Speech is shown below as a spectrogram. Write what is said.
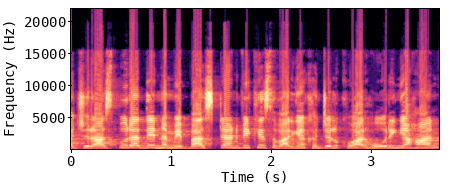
ਅੱਜ ਰਾਜਪੁਰਾ ਦੇ ਨਵੇਂ ਬੱਸ ਸਟੈਂਡ ਵਿਖੇ ਸਵਾਰੀਆਂ ਖੱਜਲ ਖੁਆਰ ਹੋ ਰਹੀਆਂ ਹਨ।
